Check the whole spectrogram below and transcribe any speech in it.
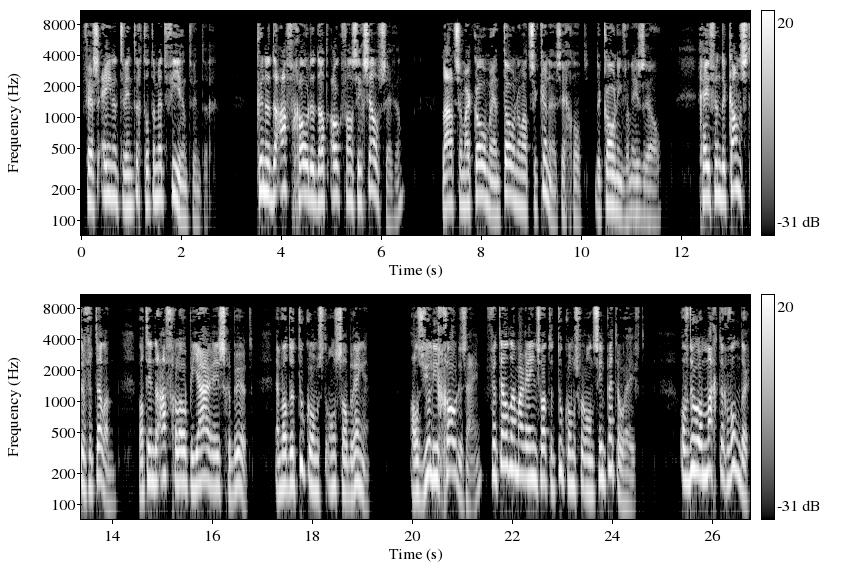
vers 21 tot en met 24. Kunnen de afgoden dat ook van zichzelf zeggen? Laat ze maar komen en tonen wat ze kunnen, zegt God, de koning van Israël. Geef hen de kans te vertellen wat in de afgelopen jaren is gebeurd en wat de toekomst ons zal brengen. Als jullie goden zijn, vertel dan maar eens wat de toekomst voor ons in petto heeft. Of doe een machtig wonder,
